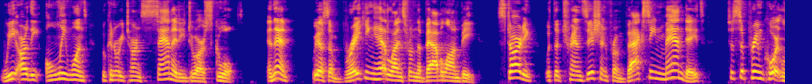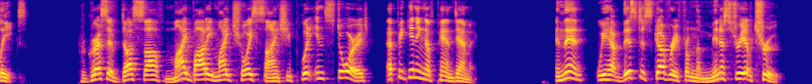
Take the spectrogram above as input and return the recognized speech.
We are the only ones who can return sanity to our schools. And then we have some breaking headlines from the Babylon Bee, starting with the transition from vaccine mandates to Supreme Court leaks. Progressive dusts off My Body, My Choice sign she put in storage at beginning of pandemic. And then we have this discovery from the Ministry of Truth.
